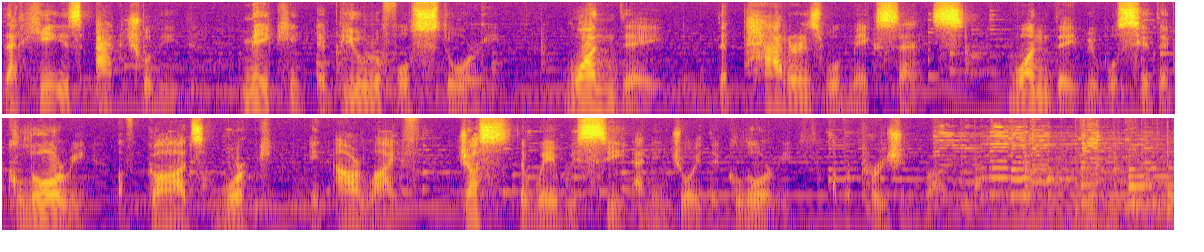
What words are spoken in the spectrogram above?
that he is actually making a beautiful story. One day, the patterns will make sense. One day, we will see the glory of God's work in our life, just the way we see and enjoy the glory of a Persian rug.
